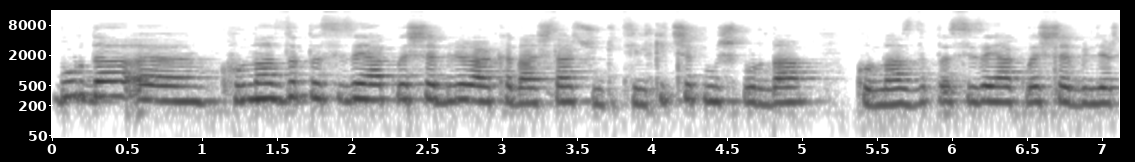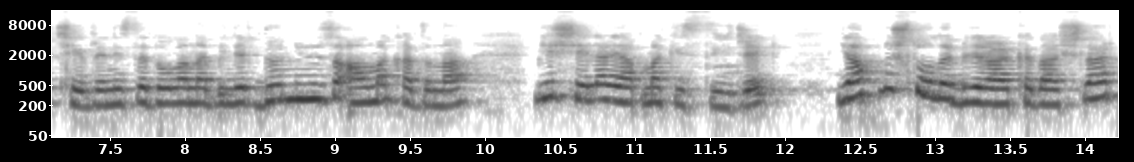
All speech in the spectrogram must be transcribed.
Burada e, kurnazlıkla size yaklaşabilir arkadaşlar. Çünkü tilki çıkmış burada. Kurnazlıkla size yaklaşabilir, çevrenizde dolanabilir. Gönlünüzü almak adına bir şeyler yapmak isteyecek. Yapmış da olabilir arkadaşlar.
